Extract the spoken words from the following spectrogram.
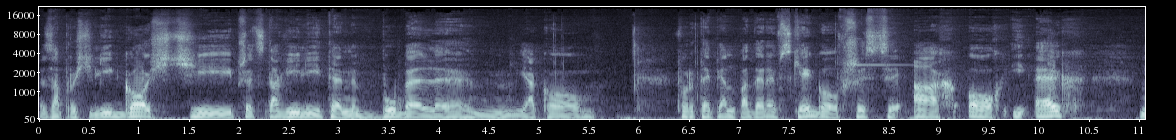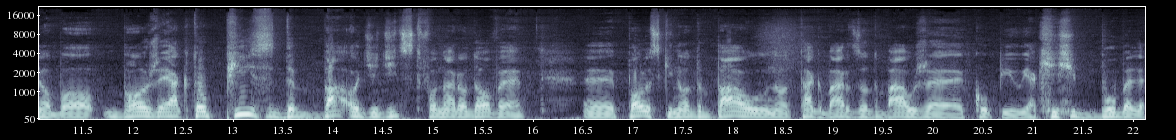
zaprosili gości, przedstawili ten bubel mm, jako fortepian Paderewskiego, wszyscy ach, och i ech, no bo Boże, jak to PiS dba o dziedzictwo narodowe e, Polski, no dbał, no tak bardzo dbał, że kupił jakiś bubel,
